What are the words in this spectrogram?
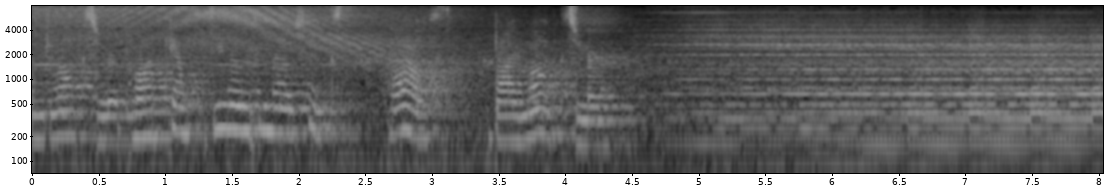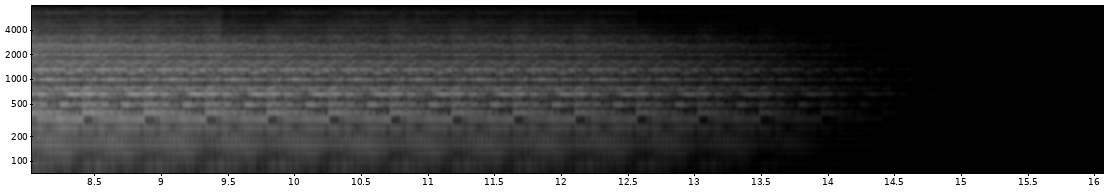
And Roxer podcast Zero's Mouse House by Moxer.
